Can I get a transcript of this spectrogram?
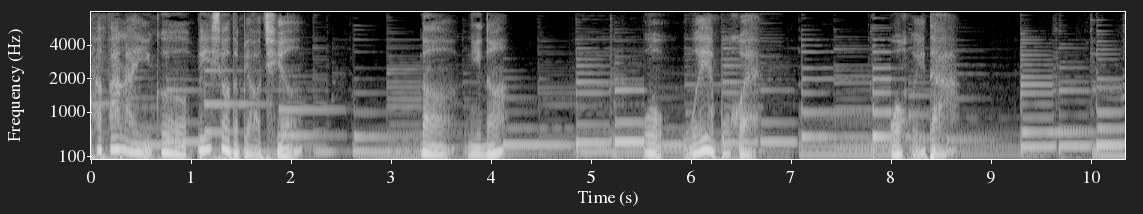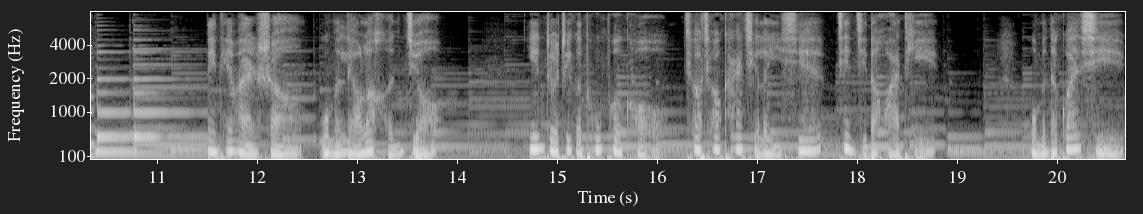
他发来一个微笑的表情。那你呢？我我也不会。我回答。那天晚上我们聊了很久，因着这个突破口，悄悄开启了一些禁忌的话题。我们的关系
